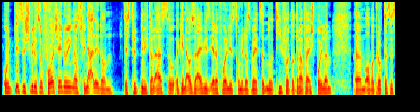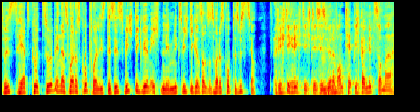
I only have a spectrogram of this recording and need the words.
Und das ist schon wieder so Foreshadowing aufs Finale dann. Das tritt nämlich dann auch so äh, genauso ein, wie es er da vorliest, ohne dass wir jetzt noch tiefer da drauf einspoilern. Ähm, aber gerade, dass ihr es wisst, hört gut zu, wenn er das Horoskop vorliest. Das ist wichtig wie im echten Leben. Nichts wichtiger als das Horoskop, das wisst ihr ja. Richtig, richtig. Das ist wie der Wandteppich bei Midsommer.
